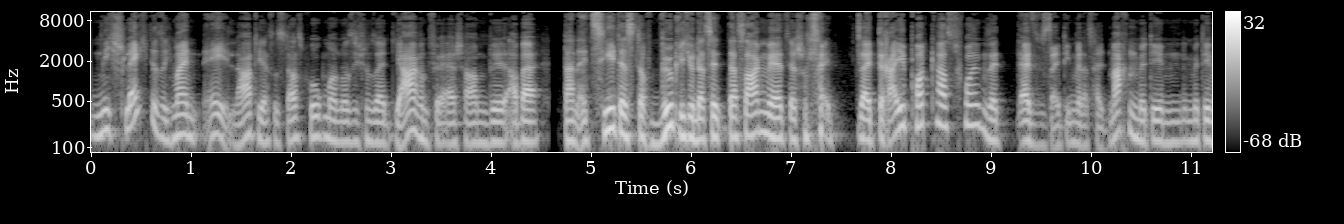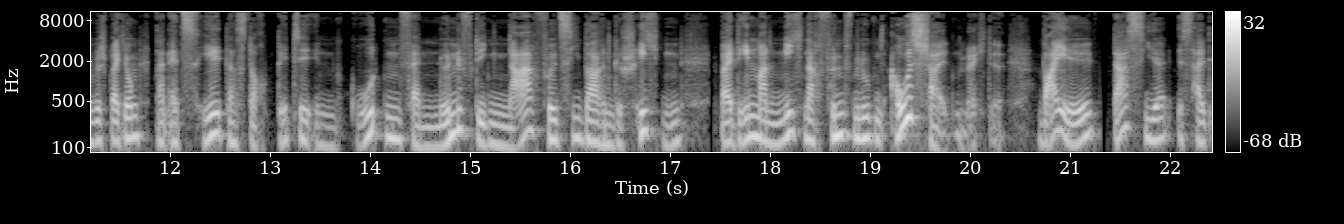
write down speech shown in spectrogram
nicht schlecht ist. Ich meine, ey, Latias ist das Pokémon, was ich schon seit Jahren für Ash haben will, aber dann erzählt das doch wirklich, und das, das sagen wir jetzt ja schon seit, seit drei Podcast-Folgen, seit, also seitdem wir das halt machen mit den, mit den Besprechungen, dann erzählt das doch bitte in guten, vernünftigen, nachvollziehbaren Geschichten, bei denen man nicht nach fünf Minuten ausschalten möchte. Weil das hier ist halt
